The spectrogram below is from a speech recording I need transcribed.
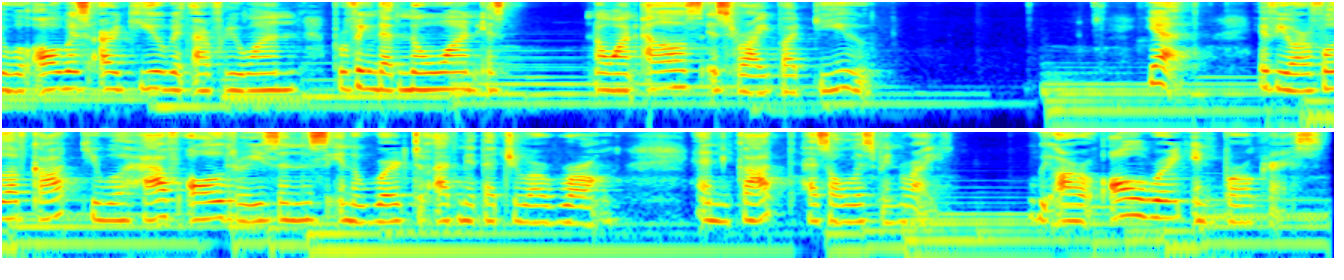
You will always argue with everyone, proving that no one is no one else is right but you. Yet, if you are full of God, you will have all the reasons in the world to admit that you are wrong, and God has always been right. We are all work in progress.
